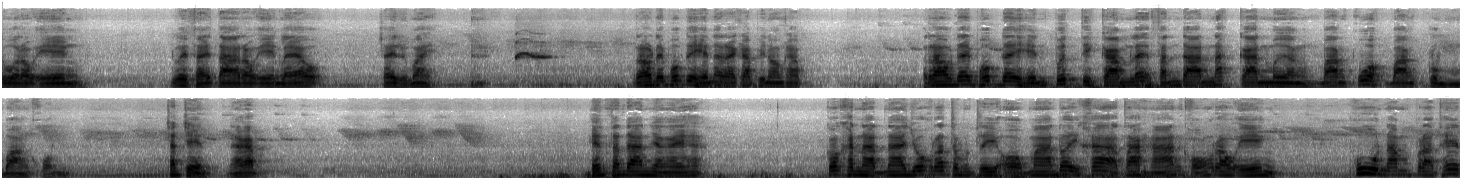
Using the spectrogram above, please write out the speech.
ตัวเราเอง ด้วยสายตาเราเองแล้ว ใช่หรือไม่ เราได้พบได้เห็นอะไรครับพี่น้องครับ เราได้พบได้เห็นพฤติกรรมและสันดานนักการเมือง บางพวกบางกลุ่มบางคน ชัดเจนนะครับ เห็นสันดานยังไงฮะก็ขนาดนายกรัฐมนตรีออกมาด้อยค่าทหารของเราเอง ผู้นำประเทศ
